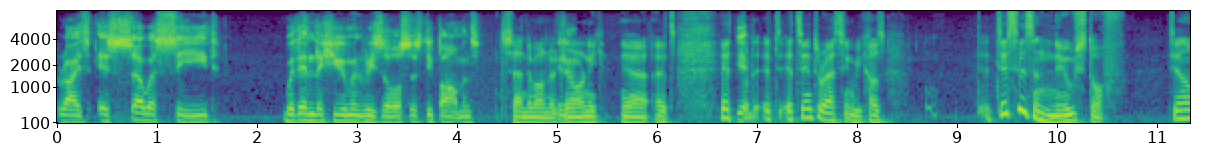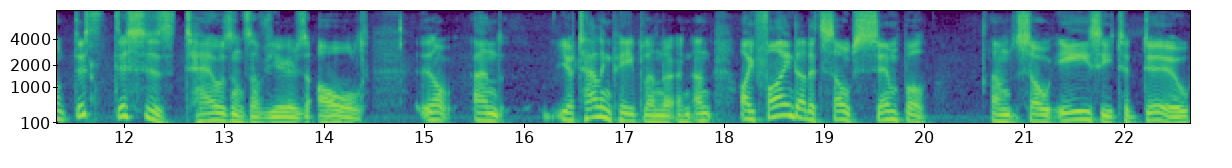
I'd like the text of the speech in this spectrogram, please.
right, is sow a seed within the human resources department. Send them on their journey. Know? Yeah, it's it, yeah. it, it's interesting because this isn't new stuff. You know, this this is thousands of years old. You know, and you're telling people, and, and and I find that it's so simple and so easy to do,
